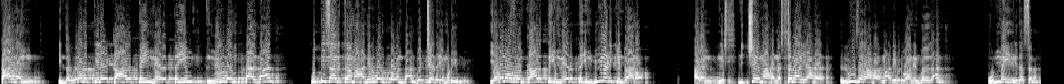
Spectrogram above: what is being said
காரணம் இந்த உலகத்திலே காலத்தையும் நேரத்தையும் நிர்வகித்தால்தான் புத்திசாலித்தனமாக நிர்வகிப்பவன் தான் வெற்றி அடைய முடியும். எவன் ஒருவன் காலத்தையும் நேரத்தையும் வீணடிக்கின்றானோ அவன் நிச்சயமாக நஷ்டமாளியாக லூசராக மாறிவிடுவான் என்பதுதான் உண்மை நிதர்சனம்.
